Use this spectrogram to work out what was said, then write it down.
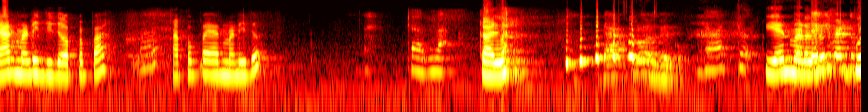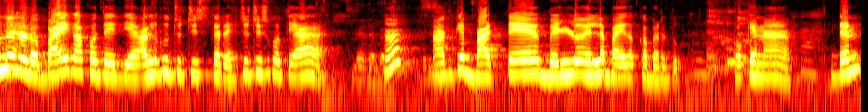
ಯಾರು ಮಾಡಿದ್ದು ಅಪ್ಪಪ್ಪ? ಅಪ್ಪಪ್ಪ ಯಾರು ಮಾಡಿದ್ದು? ಕಳ್ಳ. ಏನ್ ಮಾಡೋದು? ಪುನಃ ನೋಡು ಬಾಯಿಗೆ ಹಾಕೋತಾ ಇದೆಯಾ? ಅಲ್ಲಿಗೂ ಚುಚ್ಚಿಸ್ತಾರೆ. ಚುಚ್ಚಿಸ್ಕೋತಿಯಾ? ಹಾ? ಅದಕ್ಕೆ ಬಟ್ಟೆ ಬೆಳ್ಳು ಎಲ್ಲ ಬಾಯಿಗೆ ಹಾಕೋಬಾರ್ದು. ಓಕೆನಾ? ಡನ್?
